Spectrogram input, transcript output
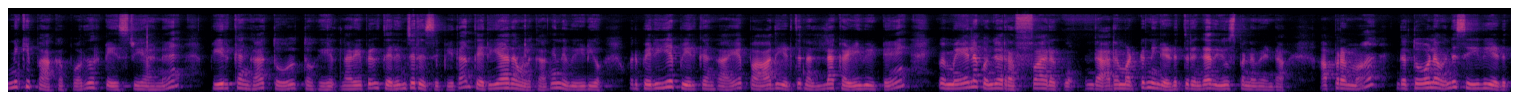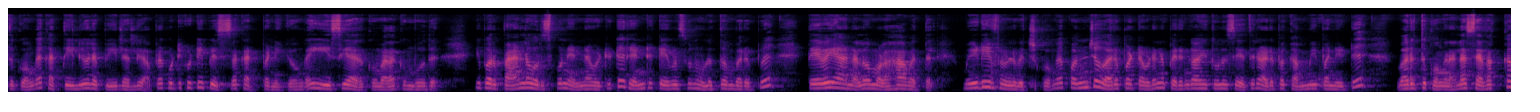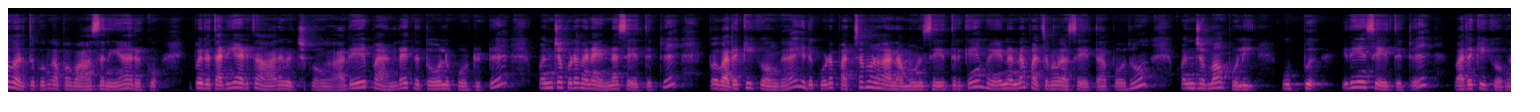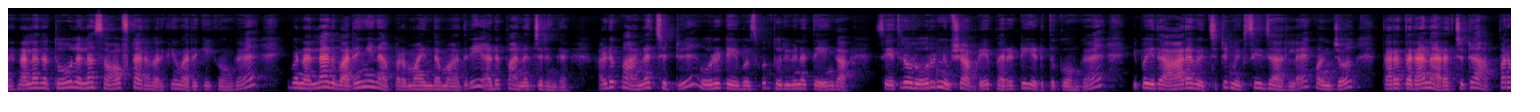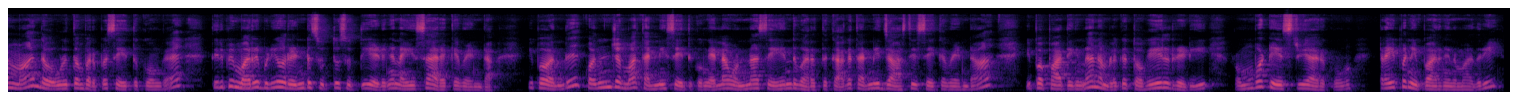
இன்றைக்கி பார்க்க போகிறது ஒரு டேஸ்டியான பீர்க்கங்காய் தோல் தொகையல். நிறைய பேருக்கு தெரிஞ்ச ரெசிபி தான் தெரியாதவங்களுக்காக இந்த வீடியோ. ஒரு பெரிய பீர்க்கங்காயை பாதி எடுத்து நல்லா கழுவிட்டேன் இப்போ மேலே கொஞ்சம் ரஃப்பாக இருக்கும். இந்த அதை மட்டும் நீங்கள் எடுத்துருங்க அதை யூஸ் பண்ண வேண்டாம். அப்புறமா இந்த தோலை வந்து சீவி எடுத்துக்கோங்க கத்திலையோ இல்லை பீலர்லையோ. அப்புறம் குட்டி குட்டி பீஸஸாக கட் பண்ணிக்கோங்க ஈஸியாக இருக்கும் வதக்கும் போது இப்போ ஒரு பேனில் ஒரு ஸ்பூன் எண்ணெய் விட்டுட்டு ரெண்டு டேபிள் ஸ்பூன் உளுத்தம் பருப்பு தேவையான அளவு மிளகா வத்தல். மீடியம் ஃப்ளேமில் வச்சுக்கோங்க. கொஞ்சம் வறுப்பட்ட உடனே பெருங்காயத்தூள் சேர்த்துட்டு அடுப்பை கம்மி பண்ணிவிட்டு வறுத்துக்கோங்க. நல்லா செவக்க வறுத்துக்கோங்க. அப்போ வாசனையாக இருக்கும். இப்போ இதை தனியாக எடுத்து ஆற வச்சுக்கோங்க. அதே பேனில் இந்த தோல் போட்டுட்டு கொஞ்சம் கூட வேணால் எண்ணெய் சேர்த்துட்டு இப்போ வதக்கிக்கோங்க. இது கூட பச்சை மிளகா நான் மூணு சேர்த்துருக்கேன். வேணும்னா பச்சை மிளகா சேர்த்தா போதும். கொஞ்சமாக புளி உப்பு இதையும் சேர்த்துட்டு வதக்கிக்கோங்க. நல்லா அந்த தோலெல்லாம் சாஃப்டான வரைக்கும் வதக்கிக்கோங்க. இப்போ நல்லா அது வதங்கின அப்புறமா இந்த மாதிரி அடுப்பை அணைச்சிருங்க. அடுப்பை அணைச்சிட்டு ஒரு டேபிள் ஸ்பூன் துருவின தேங்காய் சேர்த்துட்டு ஒரு ஒரு நிமிஷம் அப்படியே பெரட்டி எடுத்துக்கோங்க. இப்போ இதை ஆற வச்சுட்டு மிக்ஸி ஜாரில் கொஞ்சம் தர தரான்னு அரைச்சிட்டு அப்புறமா இந்த உளுத்தம் பருப்பை சேர்த்துக்கோங்க. திருப்பி மறுபடியும் ரெண்டு சுற்று சுற்றி எடுங்க. நைஸாக அரைக்க வேண்டாம். இப்போ வந்து கொஞ்சமாக தண்ணி சேர்த்துக்கோங்க. எல்லாம் ஒன்றா சேர்ந்து வரத்துக்காக தண்ணி ஜாஸ்தி சேர்க்க வேண்டாம். இப்போ பார்த்தீங்கன்னா நம்மளுக்கு தொகையல் ரெடி ரொம்ப டேஸ்டியாக இருக்கும். ட்ரை பண்ணி பாருங்கள் இந்த மாதிரி.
